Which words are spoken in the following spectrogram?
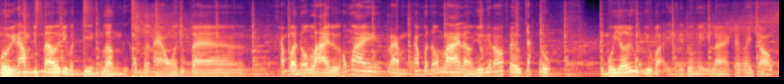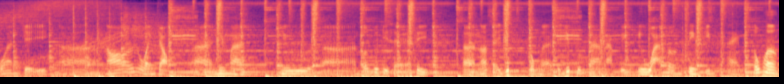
10 năm chúng ta mới đi bệnh viện lần thì không thể nào mà chúng ta khám bệnh online được. Không ai làm khám bệnh online nào như cái đó fail chắc luôn. Thì môi giới cũng như vậy thì tôi nghĩ là cái vai trò của anh chị à, nó rất là quan trọng. À, nhưng mà như à, anh Tuấn có chia sẻ thì à, nó sẽ giúp công nghệ sẽ giúp chúng ta làm việc hiệu quả hơn tìm kiếm khách hàng tốt hơn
